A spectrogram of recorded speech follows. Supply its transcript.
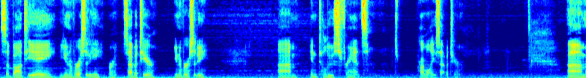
Sabatier University or Sabatier University um, in Toulouse, France. It's probably Sabatier. Um,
